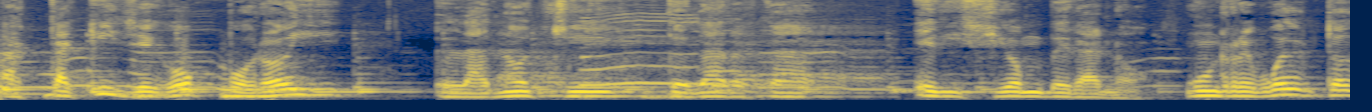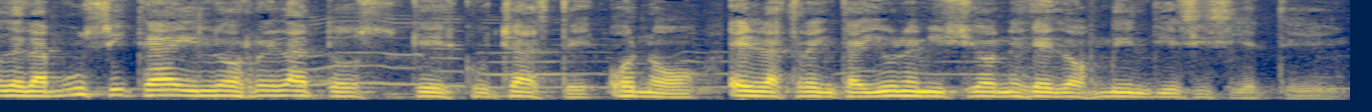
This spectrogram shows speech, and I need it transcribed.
Hasta aquí llegó por hoy noche de larga edición verano, un revuelto de la música y los relatos que escuchaste o no en las 31 emisiones de 2017.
